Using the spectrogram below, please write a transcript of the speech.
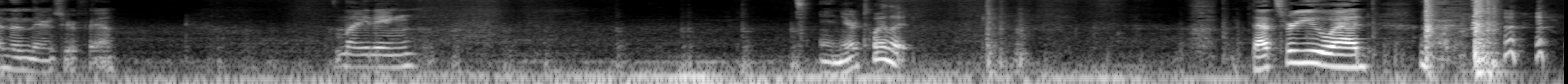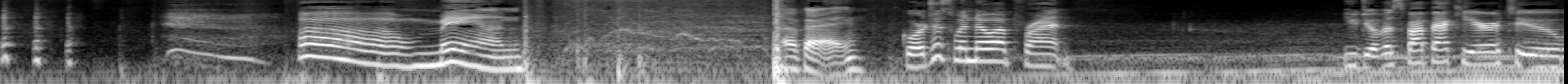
And then there's your fan. Lighting. And your toilet. That's for you, Ed. oh, man. Okay. Gorgeous window up front. You do have a spot back here to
